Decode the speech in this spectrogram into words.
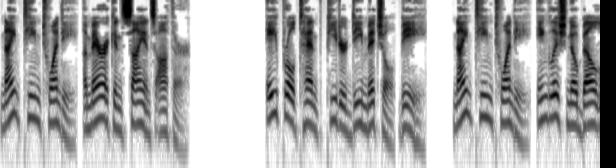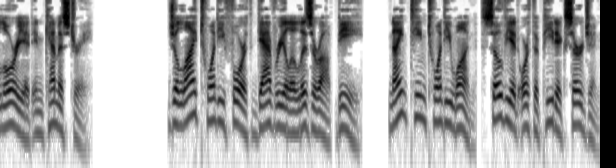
1920, American science author. April 10 – Peter D. Mitchell B. 1920, English Nobel laureate in chemistry. July 24 Gavriil Ilizarov B. 1921, Soviet orthopedic surgeon.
